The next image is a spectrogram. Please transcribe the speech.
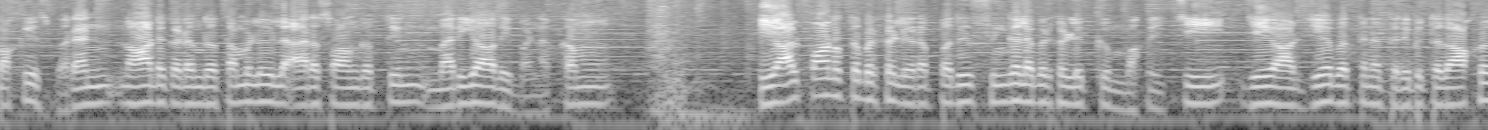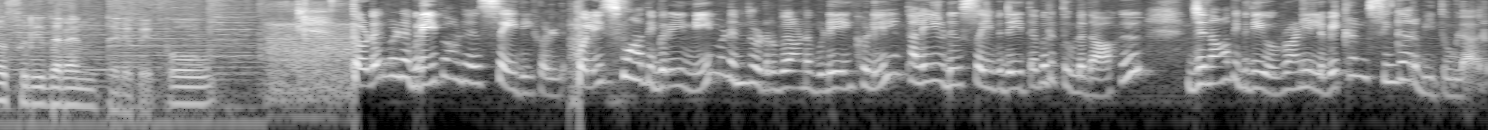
மகேஸ்வரன் நாடு கடந்த தமிழீழ அரசாங்கத்தின் மரியாதை வணக்கம். யாழ்ப்பாணத்தவர்கள் இறப்பது சிங்களவர்களுக்கு மகிழ்ச்சி. ஜே ஆர் ஜெயவர்த்தன தெரிவித்ததாக ஸ்ரீதரன் தெரிவிப்பு. தொடர்பான விரிவான செய்திகள். போலீஸ் மாதிபரின் நியமனம் தொடர்பான விடயங்களில் தலையீடு செய்வதை தவிர்த்துள்ளதாக ஜனாதிபதி ரணில் விக்ரம் சிங் அறிவித்துள்ளார்.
